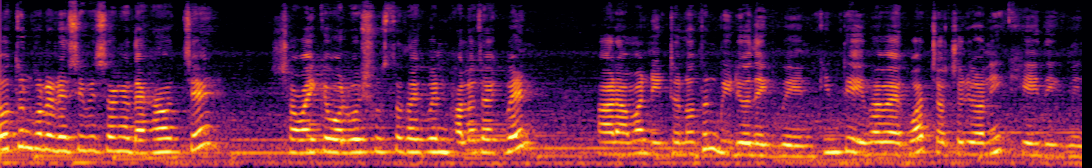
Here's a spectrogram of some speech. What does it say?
নতুন কোনো রেসিপির সঙ্গে দেখা হচ্ছে। সবাইকে বলব, সুস্থ থাকবেন, ভালো থাকবেন। আর আমার নিত্য নতুন ভিডিও দেখবেন। কিন্তু এভাবে একবার চচড়ি অনেক খেয়ে দেখবেন,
